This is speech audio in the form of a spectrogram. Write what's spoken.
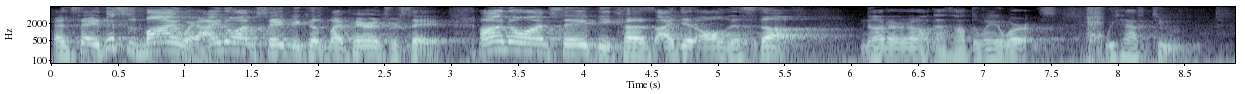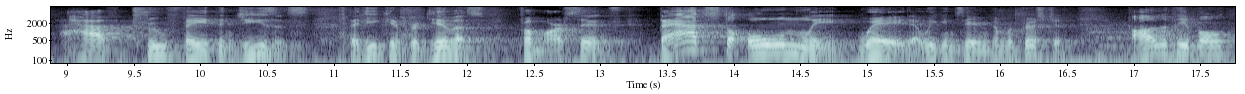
and say, This is my way, I know I'm saved because my parents were saved, I know I'm saved because I did all this stuff. No, no, no, that's not the way it works. We have to have true faith in Jesus, that He can forgive us from our sins. That's the only way that we can say and become a Christian. Other people,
